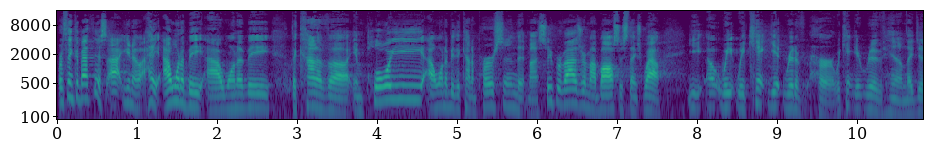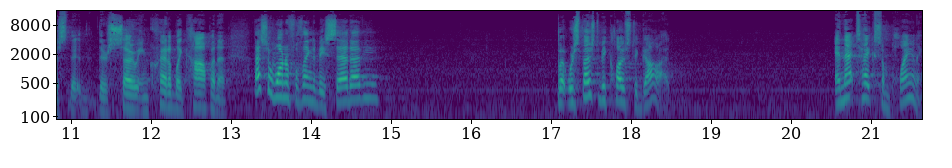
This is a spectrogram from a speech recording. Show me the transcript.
Or think about this. I, you know, hey, I want to be, I want to be the kind of uh, employee. I want to be the kind of person that my supervisor, my bosses thinks, wow, you, uh, we, we can't get rid of her. We can't get rid of him. They just, they're, they're so incredibly competent. That's a wonderful thing to be said of you. But we're supposed to be close to God. And that takes some planning.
